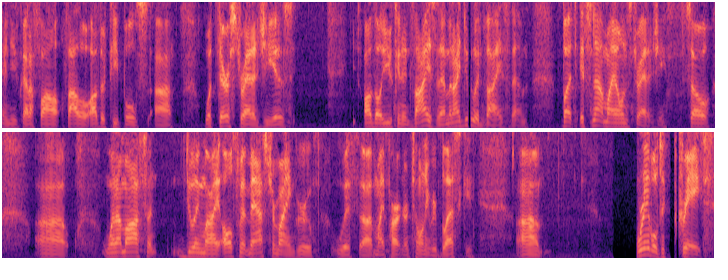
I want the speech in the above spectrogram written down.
and you've got to follow, follow other people's uh, what their strategy is. Although you can advise them, and I do advise them, but it's not my own strategy. So uh, when I'm off and doing my ultimate mastermind group with uh, my partner Tony Ribleski, um, we're able to create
